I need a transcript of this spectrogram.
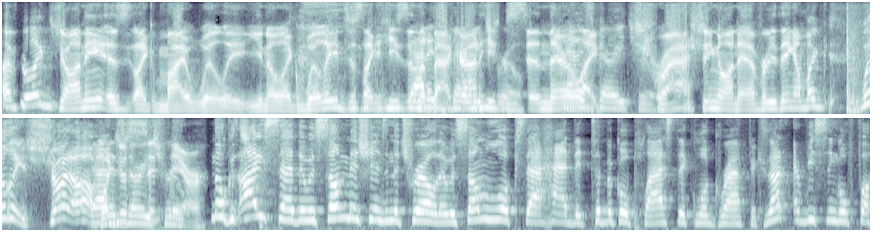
I feel like Johnny is like my Willie. You know, like Willie, just like he's in That the is background, he's true. just sitting there That is like very true. trashing on everything. I'm like, Willie, shut up! That like, is just very sit true. there. No, because I said there was some missions in the trail. There was some looks that had the typical plastic look graphics. Not every single fu-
